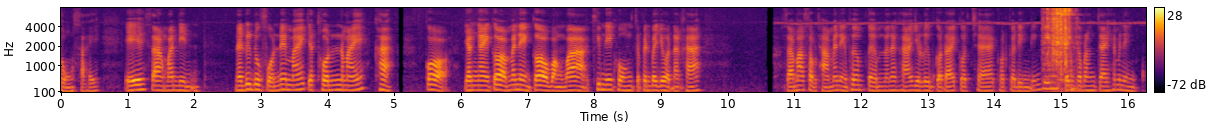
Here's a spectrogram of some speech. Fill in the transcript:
สงสัย เอ๊ะสร้างบ้านดิน ในฤดูฝนได้ไหมจะทนไหมค่ะ ก็ยังไงก็แม่เน่งก็หวังว่าคลิปนี้คงจะเป็นประโยชน์นะคะ สามารถสอบถามแม่เน่งเพิ่มเติมได้นะคะ อย่าลืมกดไลค์กดแชร์กดกระดิ่งดิ้งดิ้งเป็นกำลังใจให้แม่เน่งค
